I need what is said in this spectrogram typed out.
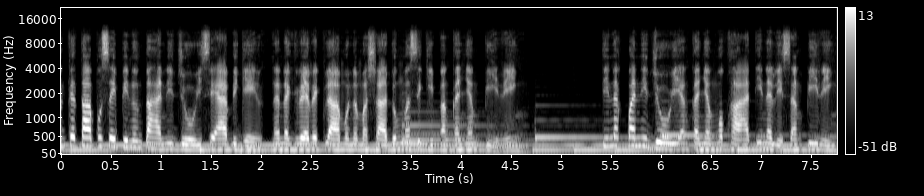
Pagkatapos ay pinuntahan ni Joey si Abigail na nagrereklamo na masyadong masikip ang kanyang piling. Tinakpan ni Joey ang kanyang mukha at inalis ang piling,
